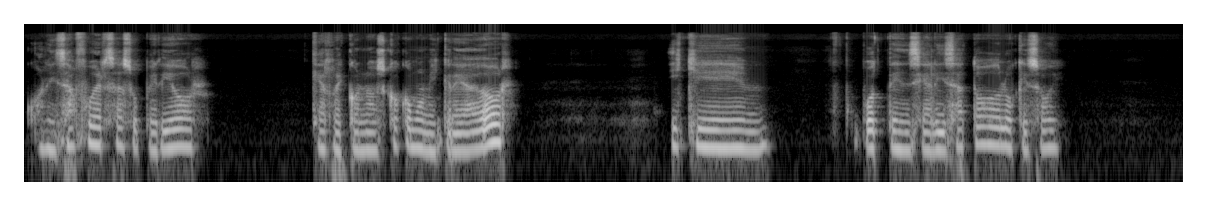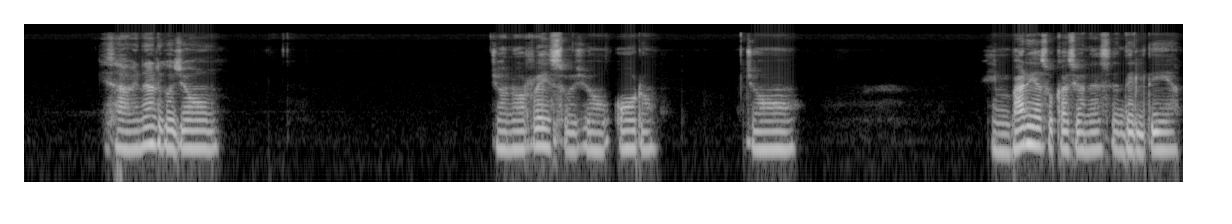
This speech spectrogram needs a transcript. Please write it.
con esa fuerza superior que reconozco como mi creador y que potencializa todo lo que soy. Y saben algo, yo, yo no rezo, yo oro, yo en varias ocasiones del día.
